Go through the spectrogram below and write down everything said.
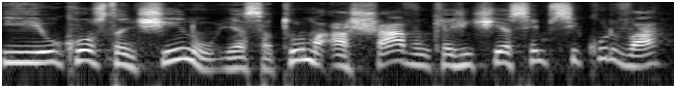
E o Constantino e essa turma achavam que a gente ia sempre se curvar.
